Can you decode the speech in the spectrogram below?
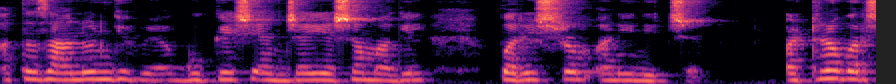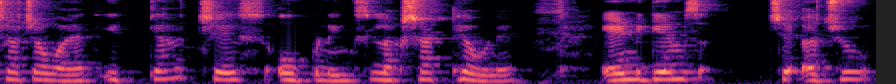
आता जाणून घेऊया गुकेश यांच्या यशामागील परिश्रम आणि निश्चय. अठरा वर्षाच्या वयात इतक्या चेस ओपनिंग्स लक्षात ठेवणे एंड गेम्सचे अचूक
